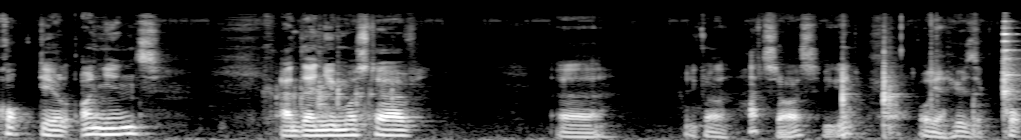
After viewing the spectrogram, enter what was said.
cocktail onions, and then you must have uh, what do you call it? Hot sauce. Be good. Oh yeah, here's the co-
